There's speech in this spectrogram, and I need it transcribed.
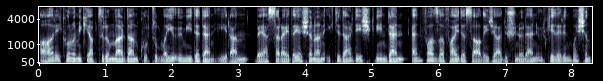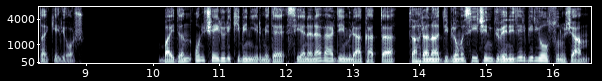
ağır ekonomik yaptırımlardan kurtulmayı ümit eden İran, Beyaz Saray'da yaşanan iktidar değişikliğinden en fazla fayda sağlayacağı düşünülen ülkelerin başında geliyor. Biden 13 Eylül 2020'de CNN'e verdiği mülakatta Tahran'a diplomasi için güvenilir bir yol sunacağım.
